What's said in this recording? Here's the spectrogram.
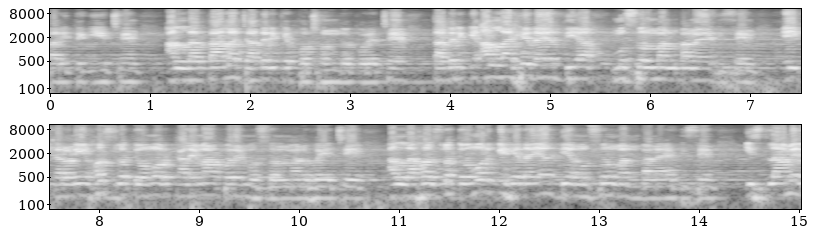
বাড়িতে গিয়েছেন। আল্লাহ তাআলা যাদেরকে পছন্দ করেছেন, তাদেরকে আল্লাহ হেদায়েত দিয়া মুসলমান বানায় দিয়েছেন এই কারণে হযরতে ওমর কালেমা পড়ে মুসলমান হয়েছে। আল্লাহ হযরতে ওমরকে হেদায়েত দিয়া মুসলমান বানায় দিয়েছেন ইসলামের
